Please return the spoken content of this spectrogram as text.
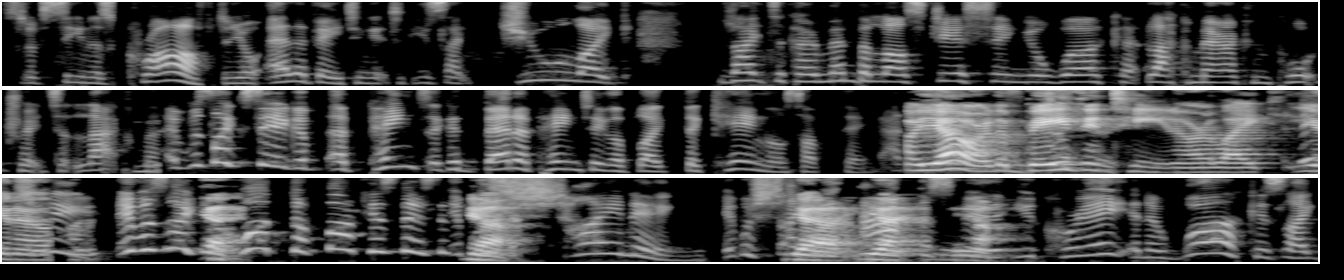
sort of seen as craft, and you're elevating it to these like jewel-like lights. Like I remember last year seeing your work at Black American Portraits at LACMA. Mm-hmm. It was like seeing a, a paint, like a better painting of like the king or something. And oh yeah, or the Byzantine, or like you know, it was like yeah. what the fuck is this? It yeah. was shining. It was shining. Yeah, the atmosphere yeah, that you create in a work is like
